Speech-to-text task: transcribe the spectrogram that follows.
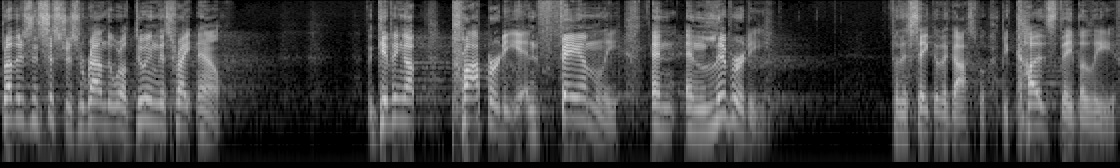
brothers and sisters around the world, doing this right now. Giving up property and family and, and liberty for the sake of the gospel because they believe.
